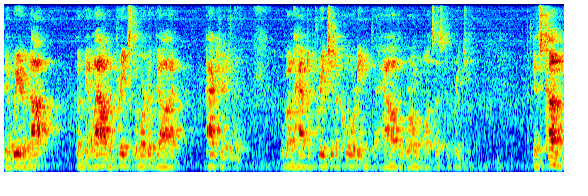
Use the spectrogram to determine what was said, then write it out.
that we are not going to be allowed to preach the Word of God accurately. We're going to have to preach it according to how the world wants us to preach it. It's coming.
